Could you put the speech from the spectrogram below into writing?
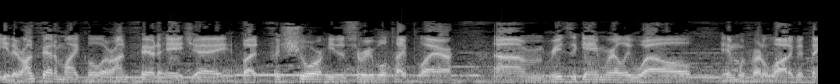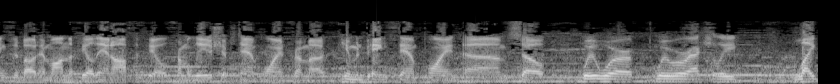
either unfair to Michael or unfair to AJ. But for sure, he's a cerebral type player. Um, reads the game really well, and we've heard a lot of good things about him on the field and off the field, from a leadership standpoint, from a human being standpoint. Um, so we were we were actually like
